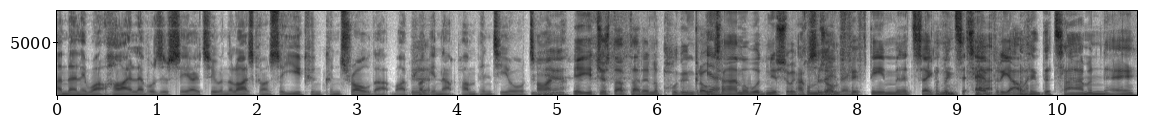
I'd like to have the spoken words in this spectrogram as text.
and then they want higher levels of CO2 when the lights go on. So you can control that by plugging that pump into your timer. Yeah, you just have that in a plug and grow Yeah. timer, wouldn't you? So it comes on fifteen minute segments ti- every hour. I think the timing there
